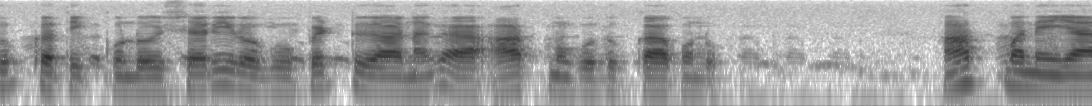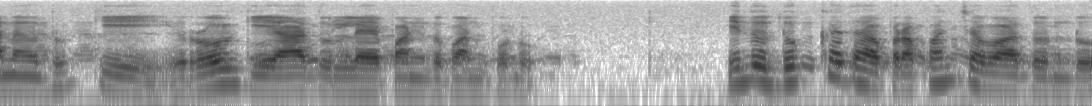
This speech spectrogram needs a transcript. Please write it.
ದುಃಖ ತಿಕ್ಕೊಂಡು ಶರೀರಗು ಪೆಟ್ಟು ಆನಗ ಆತ್ಮಗು ದುಃಖ ಆಪುಂಡು ಆತ್ಮನೆ ಯಾನ ದುಃಖಿ ರೋಗಿ ಆದುಲ್ಲೆ ಪಂಡು ಪನ್ಪುಂಡು ಇದು ದುಃಖದ ಪ್ರಪಂಚವಾದುಂಡು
